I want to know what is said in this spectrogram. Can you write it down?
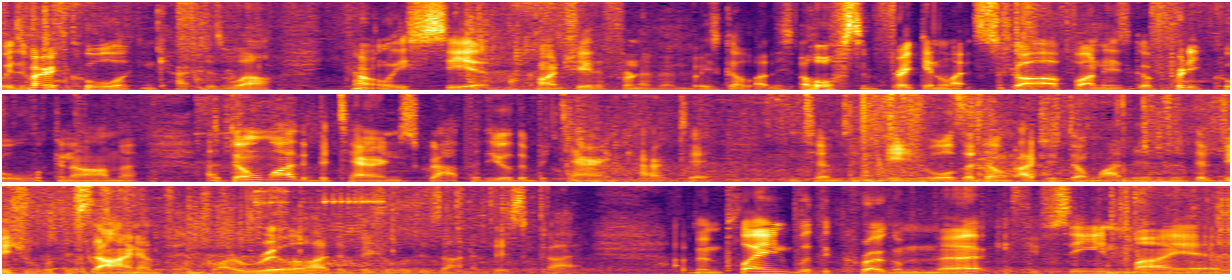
He's a very cool looking character as well. You can't really see it. I can't see the front of him, but he's got like this awesome freaking like scarf on. He's got pretty cool looking armor. I don't like the Batarian Scrapper, the other Batarian character, in terms of visuals. I don't. I just don't like the, the visual design of him, but I really like the visual design of this guy. I've been playing with the Krogan Merc. If you've seen my uh,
